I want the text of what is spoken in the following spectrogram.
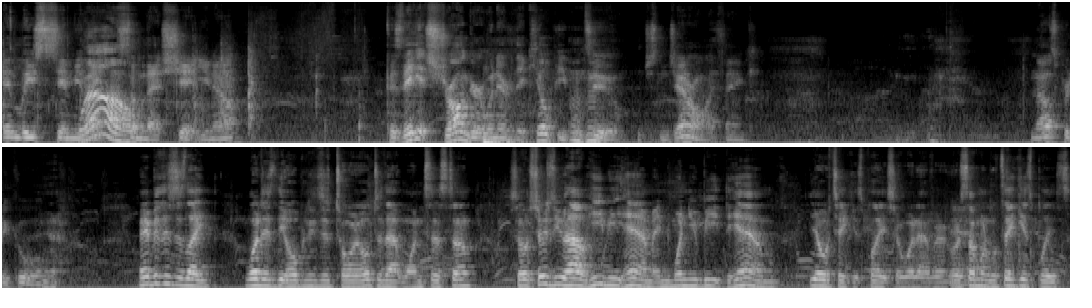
at least simulate Wow. some of that shit. You know. Because they get stronger whenever they kill people Mm-hmm. too. Just in general, I think. That was pretty cool. Yeah. Maybe this is like what is the opening tutorial to that one system. So it shows you how he beat him, and when you beat him, you'll take his place or whatever, or someone will take his place.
